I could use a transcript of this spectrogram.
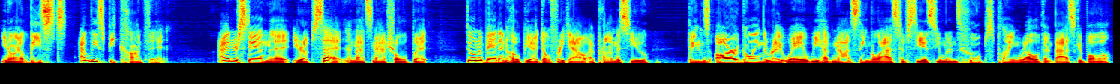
you know, at least at least be confident I understand that you're upset and that's natural, but don't abandon hope yet. Don't freak out. I promise you, things are going the right way. We have not seen the last of CSU men's hoops playing relevant basketball.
